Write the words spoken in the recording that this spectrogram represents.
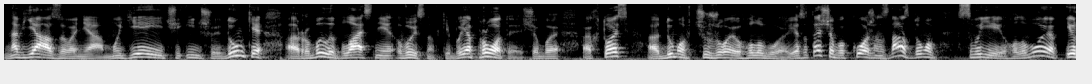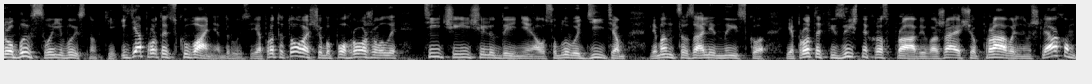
нав'язування моєї чи іншої думки робили власні висновки. Бо я проти, щоб хтось думав чужою головою. Я за те, щоб кожен з нас думав своєю головою і робив свої висновки. І я проти цькування, друзі. Я проти того, щоб погрожували тій чи іншій людині, а особливо дітям. Для мене це взагалі низько. Я проти фізичних розправ і вважаю, що правильним шляхом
